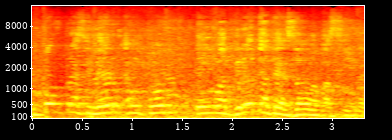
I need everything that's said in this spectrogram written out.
O povo brasileiro é um povo que tem uma grande adesão à vacina.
